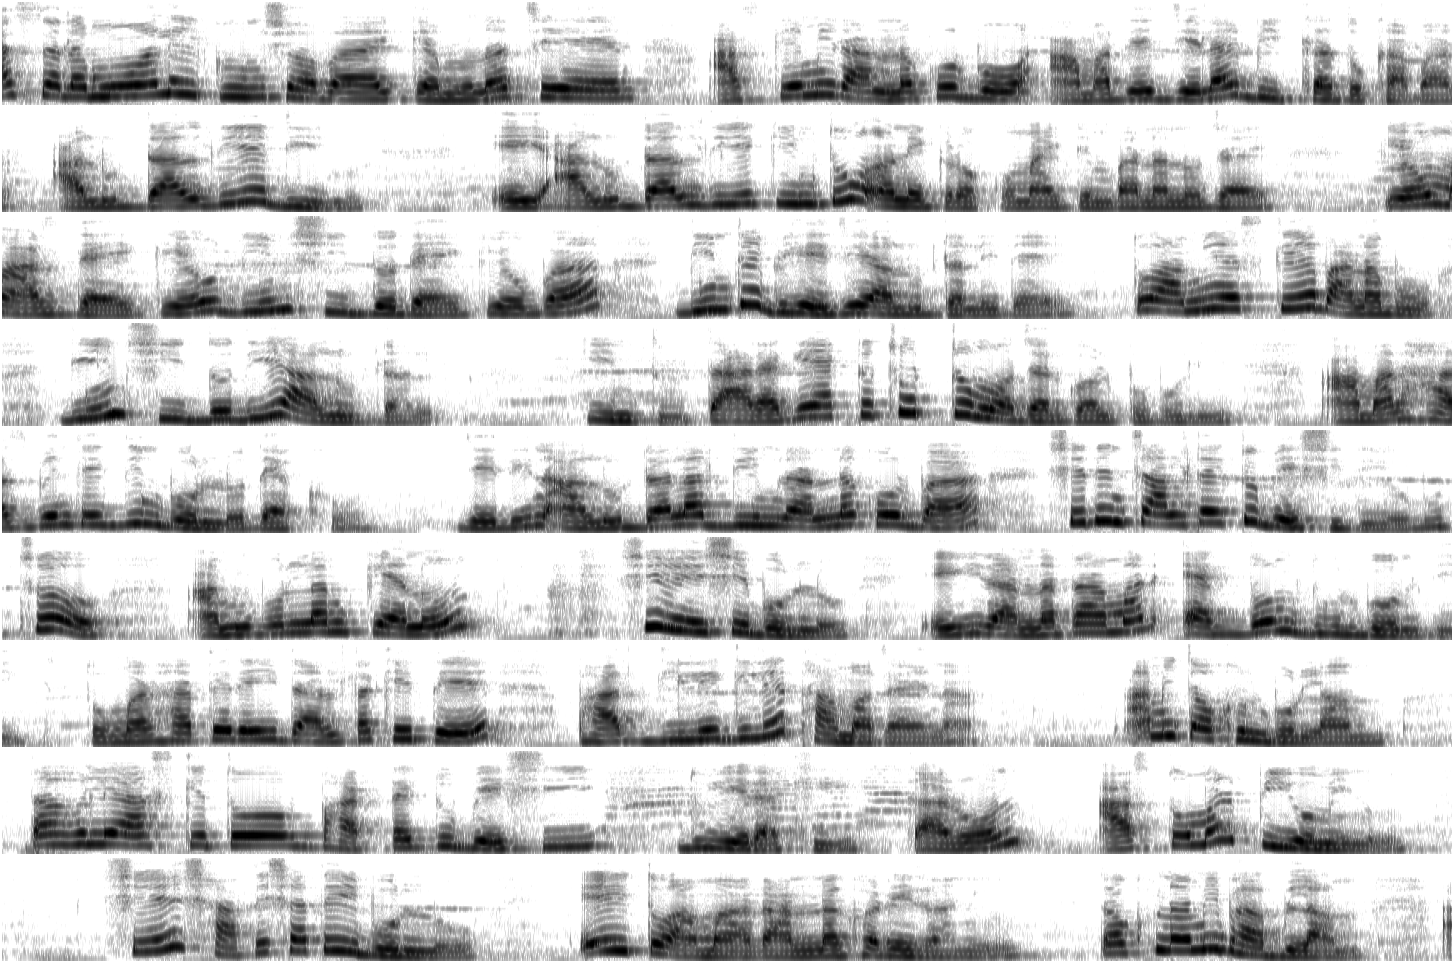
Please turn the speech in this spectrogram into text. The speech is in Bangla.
আসসালামু আলাইকুম সবাই, কেমন আছেন? আজকে আমি রান্না করব আমাদের জেলার বিখ্যাত খাবার, আলুর ডাল দিয়ে ডিম। এই আলুর ডাল দিয়ে কিন্তু অনেক রকম আইটেম বানানো যায়। কেউ মাছ দেয়, কেউ ডিম সিদ্ধ দেয়, কেউ বা ডিমটা ভেজে আলুর ডালে দেয়। তো আমি আজকে বানাবো ডিম সিদ্ধ দিয়ে আলুর ডাল। কিন্তু তার আগে একটা ছোট্ট মজার গল্প বলি। আমার হাজবেন্ড একদিন বলল, দেখো, যেদিন আলুর ডাল আর ডিম রান্না করবা, সেদিন চালটা একটু বেশি দিও, বুঝছ? আমি বললাম, কেন? সে হেসে বলল, এই রান্নাটা আমার একদম দুর্বল দিক। তোমার হাতের এই ডালটা খেতে ভাত গিলে গিলে থামা যায় না। আমি তখন বললাম তাহলে আজকে তো ভাতটা একটু বেশি ধুয়ে রাখি, কারণ আজ তোমার প্রিয় মেনু। সে সাথে সাথেই বলল, এই তো আমার রান্নাঘরের রানী। তখন আমি ভাবলাম,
